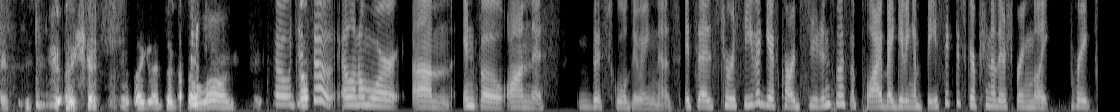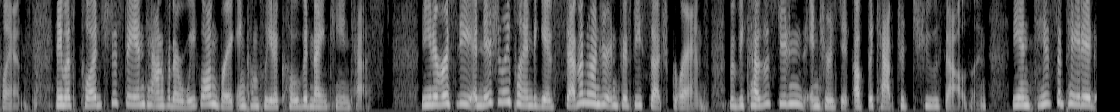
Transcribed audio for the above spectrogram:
it's just, like, like that took so long. So just so a little more um info on this this school doing this. It says to receive a gift card, students must apply by giving a basic description of their spring break break plans. They must pledge to stay in town for their week-long break and complete a COVID-19 test. The university initially planned to give 750 such grants, but because of student interest, it upped the cap to 2,000. The anticipated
